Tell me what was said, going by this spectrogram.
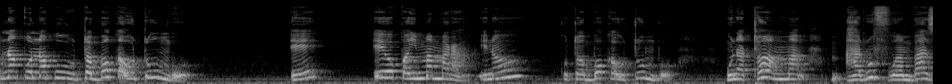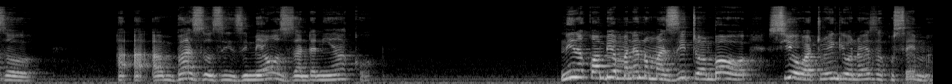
na, ku, na kutoboka utumbo. Eh? kwa imamara you know? kutoboka utumbo. Unatoa harufu ambazo ambazo zi, zimeoza ndani yako. Ninakwambia maneno mazito ambao sio watu wengi wanaweza kusema.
